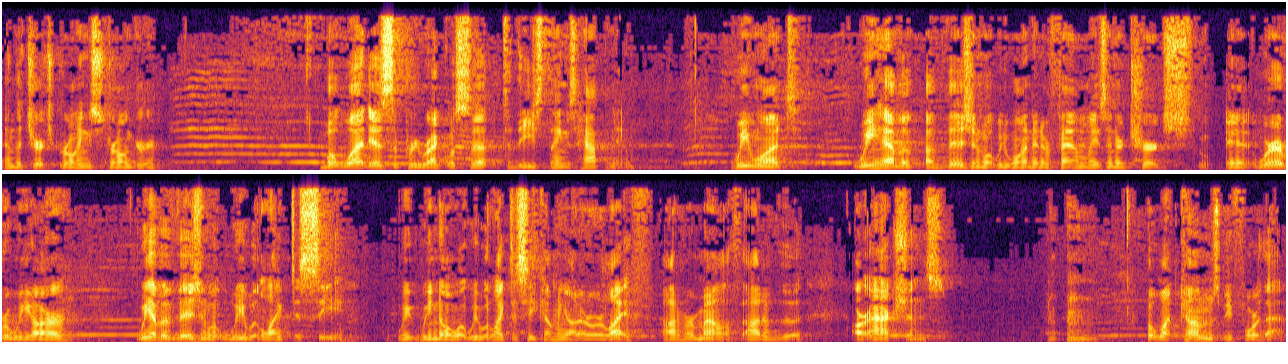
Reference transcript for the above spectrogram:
and the church growing stronger. But what is the prerequisite to these things happening? We want, we have a, a vision what we want in our families, in our church, eh, wherever we are. We have a vision what we would like to see. We, we know what we would like to see coming out of our life, out of our mouth, out of the, our actions. but what comes before that?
